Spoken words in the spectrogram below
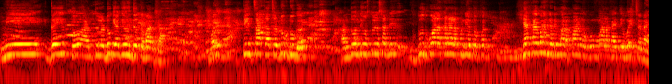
मी गई विकतो आणि तुला डुग्या घेऊन देतो बारका. मग तीन चाकाचं डुगडुग आणि दोन दिवस तुझ्यासाठी दूध गोळा करायला पण येतो पण ह्या काय भानगडी मला पाड नको मला काय ते व्हायचं नाही.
